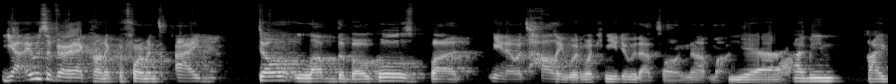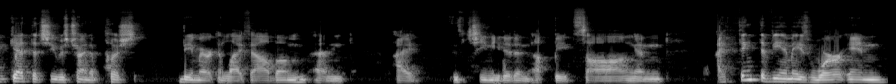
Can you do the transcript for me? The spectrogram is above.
Yeah, it was a very iconic performance. I don't love the vocals, but you know, it's Hollywood. What can you do with that song? Not much. Yeah, I mean, I get that she was trying to push the American Life album, and I she needed an upbeat song, and I think the VMAs were in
